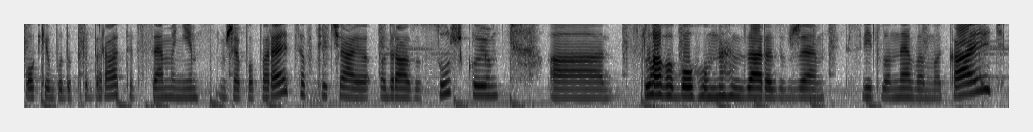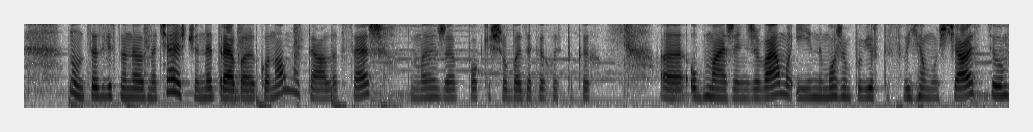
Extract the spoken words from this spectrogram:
поки буду прибирати, все мені вже попереться. Включаю одразу з сушкою. А, слава Богу, в нас зараз вже світло не вимикають. Ну, це, звісно, не означає, що не треба економити, але все ж ми вже поки що без якихось таких е, обмежень живемо і не можемо повірити своєму щастю.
